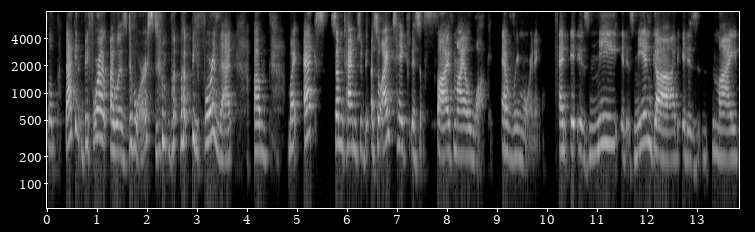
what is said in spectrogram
well, back in before I, I was divorced, but, but before that, um, my ex sometimes would be so I take this five mile walk every morning. And it is me, it is me and God, it is my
